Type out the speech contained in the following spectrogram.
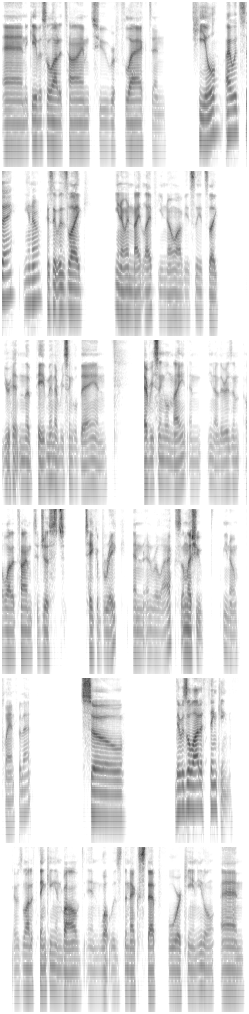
and it gave us a lot of time to reflect and heal i would say you know because it was like you know in nightlife you know obviously it's like you're hitting the pavement every single day and every single night and you know there isn't a lot of time to just take a break and and relax unless you you know plan for that. So there was a lot of thinking there was a lot of thinking involved in what was the next step for Key and Needle. And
